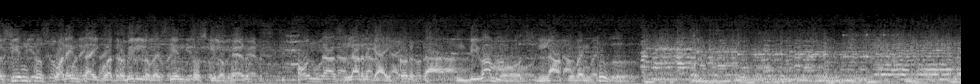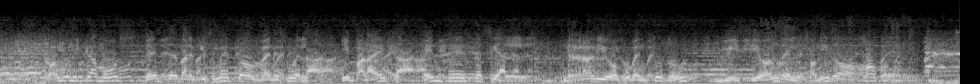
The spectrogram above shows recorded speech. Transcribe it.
844.900 kHz, ondas larga y corta, vivamos la juventud. Comunicamos desde Barquisimeto, Venezuela, y para esa gente especial, Radio Juventud, visión del sonido joven.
